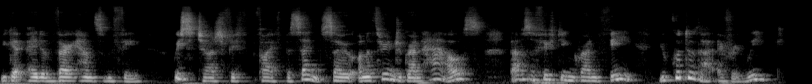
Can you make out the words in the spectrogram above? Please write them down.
you get paid a very handsome fee. We used to charge 5%. So on a 300 grand house, that was a 15 grand fee. You could do that every week.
